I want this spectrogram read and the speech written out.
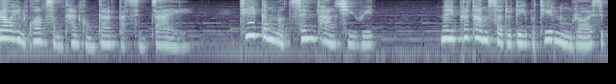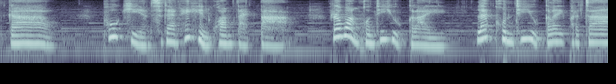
เราเห็นความสำคัญของการตัดสินใจ ที่กำหนดเส้นทางชีวิต ในพระธรรมสดุดีบทที่ 119 ผู้เขียนแสดงให้เห็นความแตกต่าง ระหว่างคนที่อยู่ไกล และคนที่อยู่ใกล้พระเจ้า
